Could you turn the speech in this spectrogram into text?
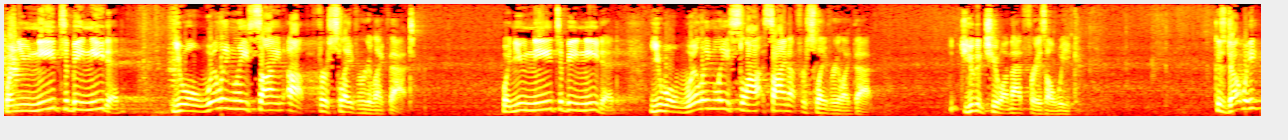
When you need to be needed, you will willingly sign up for slavery like that. When you need to be needed, you will willingly sli- sign up for slavery like that. You can chew on that phrase all week. Because don't we?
